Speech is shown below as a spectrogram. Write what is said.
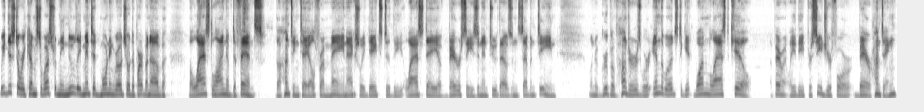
Read this story comes to us from the newly minted Morning Roadshow department of The Last Line of Defense. The hunting tale from Maine actually dates to the last day of bear season in 2017 when a group of hunters were in the woods to get one last kill. Apparently, the procedure for bear hunting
